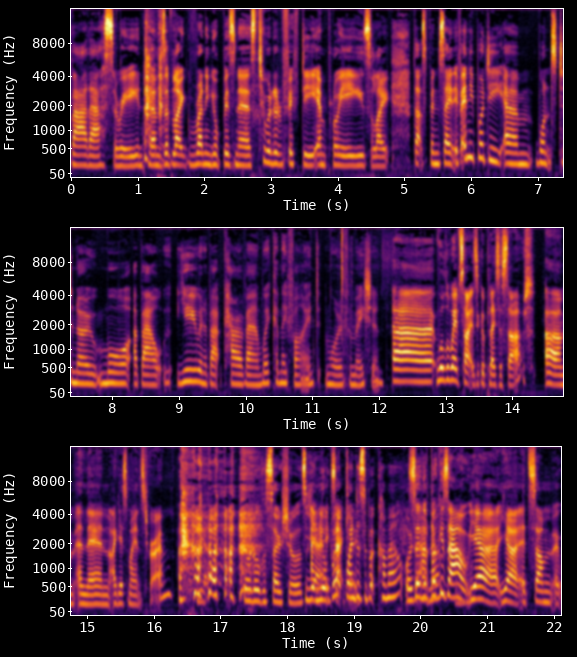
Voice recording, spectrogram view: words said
badassery in terms of like running your business, 250 employees. Like that's been insane. If anybody um, wants to know more about you and about Caravan, where can they find more information? Uh, well, the website is a good place to start, um, and then I guess my Instagram. Go on all the socials. Yeah, and your book, exactly. when does the book come out? Or so it the out book now? is out. Yeah, yeah. It's um it-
